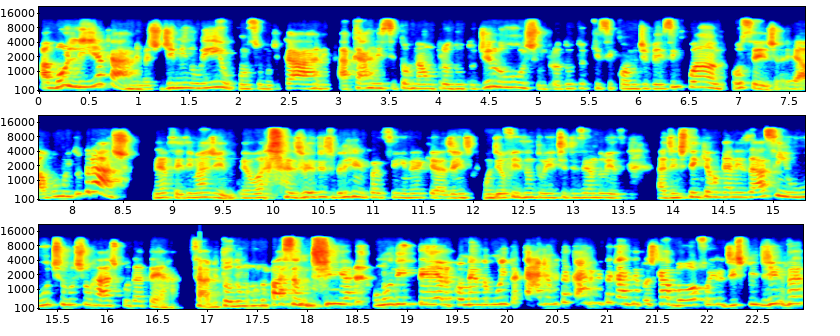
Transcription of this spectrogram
abolir a carne, mas diminuir o consumo de carne, a carne se tornar um produto de luxo, um produto que se come de vez em quando. Ou seja, é algo muito drástico. Né? Vocês imaginam? Eu às vezes brinco assim, né? Que a gente, um dia eu fiz um tweet dizendo isso. A gente tem que organizar assim o último churrasco da Terra, sabe? Todo mundo passa um dia, o mundo inteiro comendo muita carne, muita carne, muita carne. Depois acabou, foi a despedida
